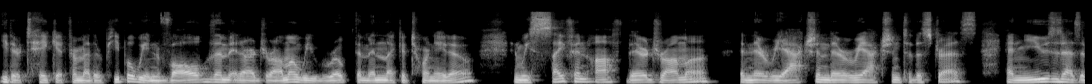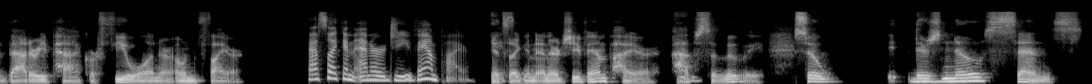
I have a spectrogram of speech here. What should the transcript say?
either take it from other people, we involve them in our drama, we rope them in like a tornado, and we siphon off their drama and their reaction, their reaction to the stress, and use it as a battery pack or fuel in our own fire. That's like an energy vampire. Basically. It's like an energy vampire. Absolutely. So there's no sense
